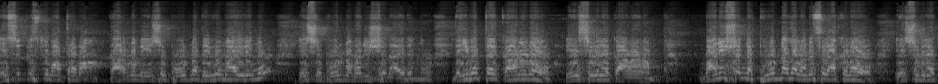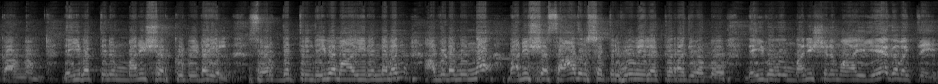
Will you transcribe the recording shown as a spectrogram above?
യേശുക്രിസ്തു മാത്രമാ. കാരണം യേശു പൂർണ ദൈവമായിരുന്നു യേശു പൂർണ മനുഷ്യനായിരുന്നു. ദൈവത്തെ കാണണോ? യേശുവിനെ കാണണം. മനുഷ്യന്റെ പൂർണത മനസ്സിലാക്കണോ? യേശുവിനെ കാണണം. ദൈവത്തിനും മനുഷ്യർക്കും ഇടയിൽ സ്വർഗത്തിൽ ദൈവമായിരുന്നവൻ അവിടെ നിന്ന് മനുഷ്യ സാദൃശ്യത്തിൽ ഭൂമിയിലേക്ക് ഇറങ്ങി വന്നു. ദൈവവും മനുഷ്യനുമായ ഏക വ്യക്തി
